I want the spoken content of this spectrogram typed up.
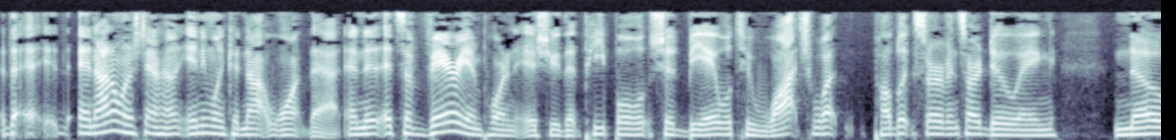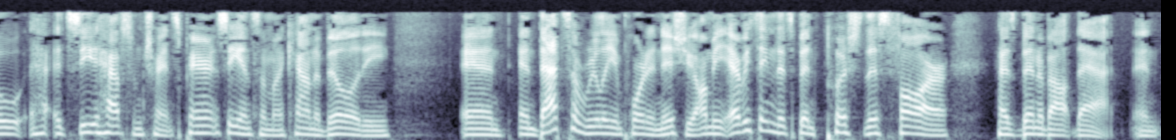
and I don't understand how anyone could not want that and it's a very important issue that people should be able to watch what public servants are doing know see have some transparency and some accountability and and that's a really important issue. I mean, everything that's been pushed this far has been about that, and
